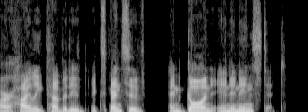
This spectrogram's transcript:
are highly coveted, expensive, and gone in an instant.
